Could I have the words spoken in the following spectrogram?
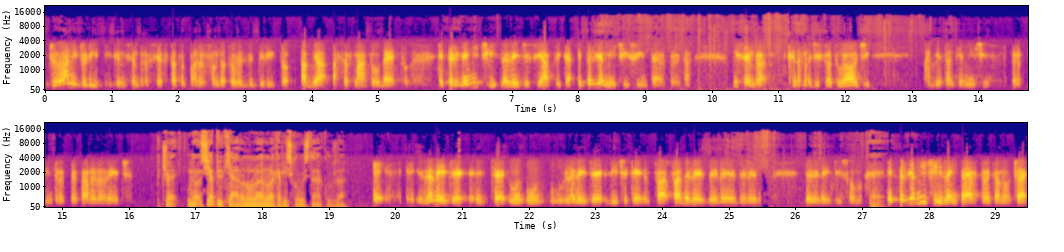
Giovanni Giolitti, che mi sembra sia stato il padre fondatore del diritto, abbia affermato o detto che per gli nemici la legge si applica e per gli amici si interpreta. Mi sembra che la magistratura oggi abbia tanti amici interpretare la legge. Cioè, no, sia più chiaro, non la, non la capisco questa accusa. Eh, eh, la, legge, eh, cioè, un, un, la, legge, dice che fa, fa delle, delle, delle delle leggi, insomma. E per gli amici la interpretano, cioè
